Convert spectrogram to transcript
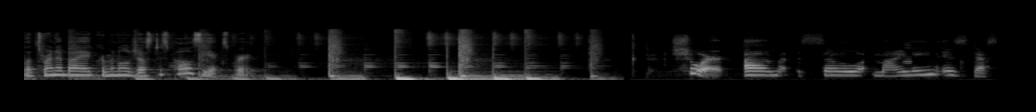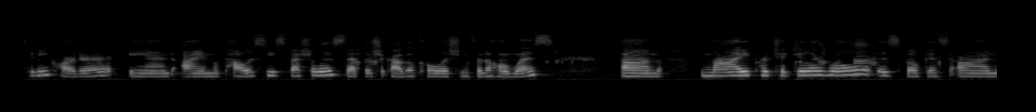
Let's run it by a criminal justice policy expert. Sure. Um, so, my name is Destiny Carter, and I am a policy specialist at the Chicago Coalition for the Homeless. Um, my particular role is focused on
